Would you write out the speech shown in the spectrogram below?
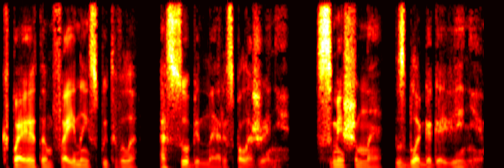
К поэтам Фаина испытывала особенное расположение, смешанное с благоговением.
